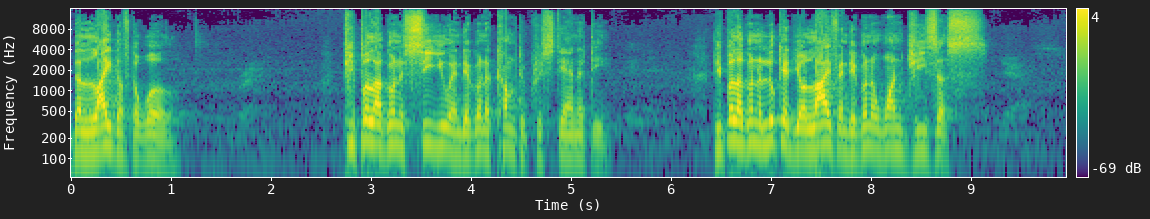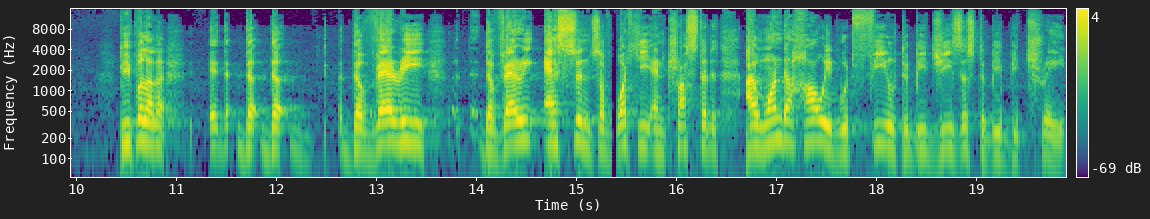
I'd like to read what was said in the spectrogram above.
the light of the world. People are going to see you and they're going to come to Christianity. People are going to look at your life and they're going to want Jesus. People are going to, eh, the, the, the, very the very essence of what he entrusted. I wonder how it would feel to be Jesus to be betrayed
